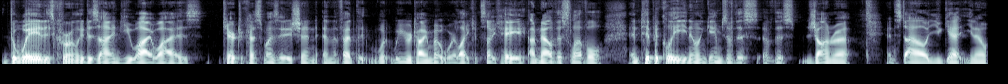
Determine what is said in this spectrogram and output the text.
the way it is currently designed UI wise, character customization, and the fact that what we were talking about, where like it's like, hey, I'm now this level, and typically, you know, in games of this of this genre and style, you get you know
